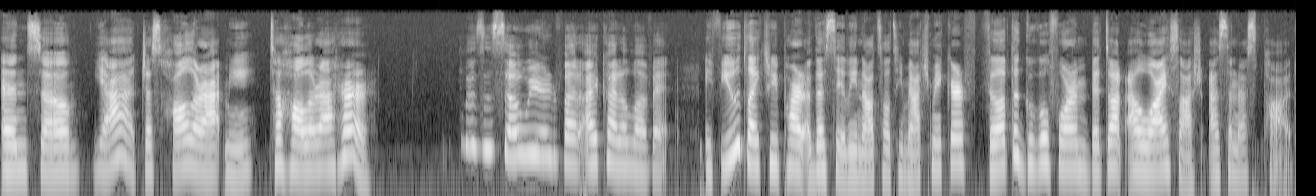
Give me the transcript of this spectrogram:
And so, yeah, just holler at me to holler at her. This is so weird, but I kind of love it. If you would like to be part of the Saintly Not Salty Matchmaker, fill out the Google form bit.ly slash snspod.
